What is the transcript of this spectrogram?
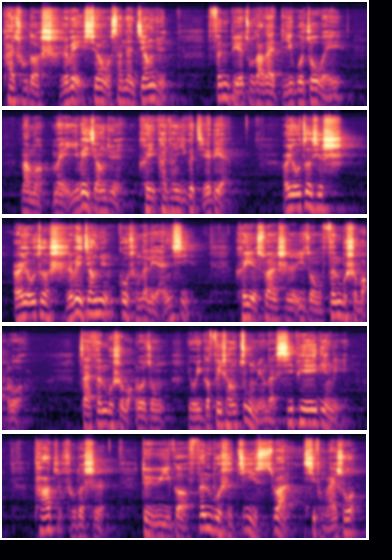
派出的十位骁勇善战将军，分别驻扎在敌国周围。那么每一位将军可以看成一个节点，而由这些十而由这十位将军构成的联系，可以算是一种分布式网络。在分布式网络中，有一个非常著名的 CPA 定理。它指出的是，对于一个分布式计算系统来说，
